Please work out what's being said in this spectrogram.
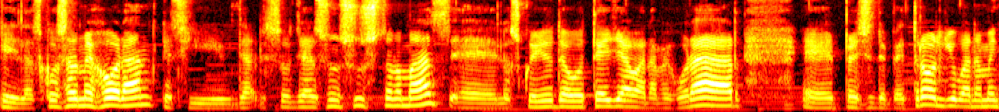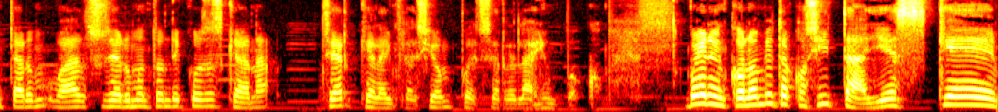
que las cosas mejoran, que si eso ya es un susto nomás, eh, los cuellos de botella van a mejorar, eh, precios de petróleo van a aumentar, va a suceder un montón de cosas que van a hacer que la inflación pues se relaje un poco. Bueno, en Colombia otra cosita, y es que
